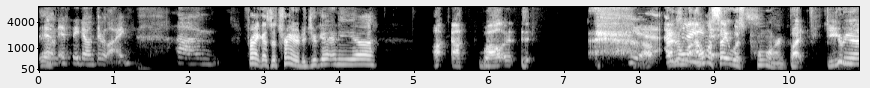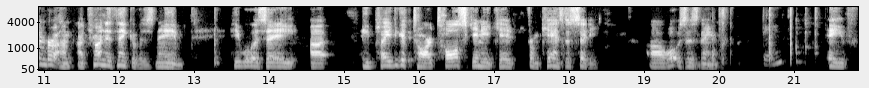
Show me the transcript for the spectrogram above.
yeah. And if they don't, they're lying. Um, Frank, as a trainer, did you get any? uh Uh, uh, well, it- it- Yeah, I I'm don't. sure I won't say it was porn, but do you remember? I'm, I'm trying to think of his name. He was a. Uh, he played the guitar. Tall, skinny kid from Kansas City. Uh, what was his name? Dan, Dave.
